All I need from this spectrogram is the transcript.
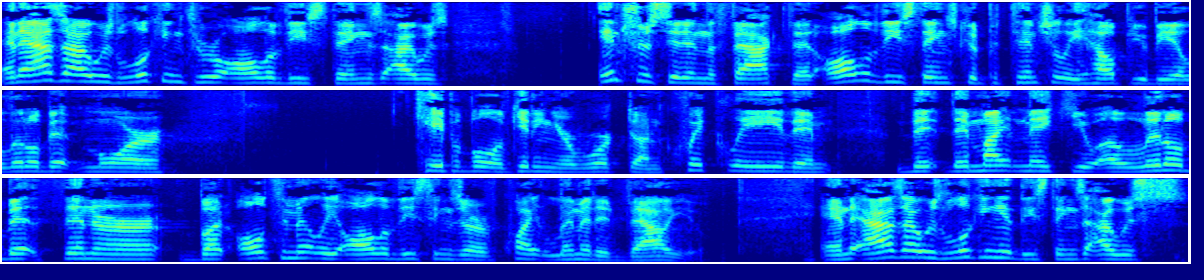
And as I was looking through all of these things, I was interested in the fact that all of these things could potentially help you be a little bit more capable of getting your work done quickly. They, they, they might make you a little bit thinner, but ultimately, all of these things are of quite limited value. And as I was looking at these things, I was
